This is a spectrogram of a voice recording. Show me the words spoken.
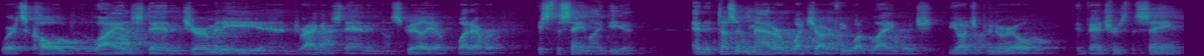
where it's called Lion's Den in Germany and Dragon's Den in Australia, whatever. It's the same idea. And it doesn't matter what geography, what language, the entrepreneurial adventure is the same.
